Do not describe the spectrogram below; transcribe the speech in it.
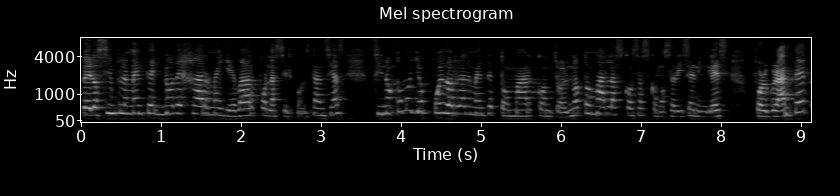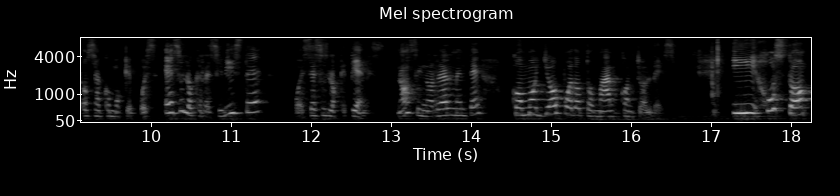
pero simplemente no dejarme llevar por las circunstancias, sino cómo yo puedo realmente tomar control, no tomar las cosas como se dice en inglés for granted, o sea, como que pues eso es lo que recibiste, pues eso es lo que tienes, ¿no? Sino realmente cómo yo puedo tomar control de eso. Y justo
